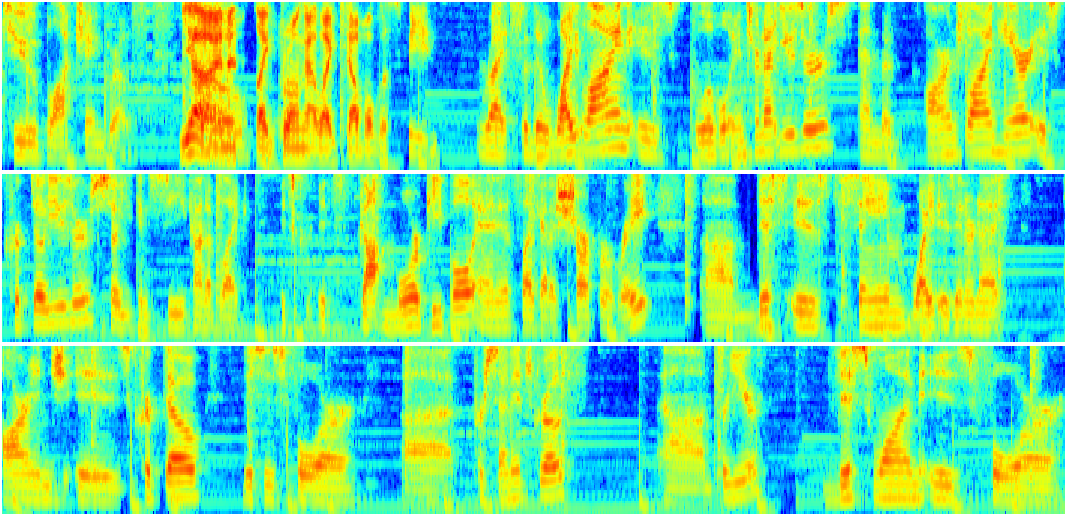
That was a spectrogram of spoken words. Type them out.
to blockchain growth. Yeah, So- and it's like growing at like double the speed. Right. So the white line is global internet users, and the orange line here is crypto users. So you can see kind of like it's it's got more people, and it's like at a sharper rate. Um, this is the same. White is internet, orange is crypto. This is for uh, percentage growth um, per year. This one is for.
